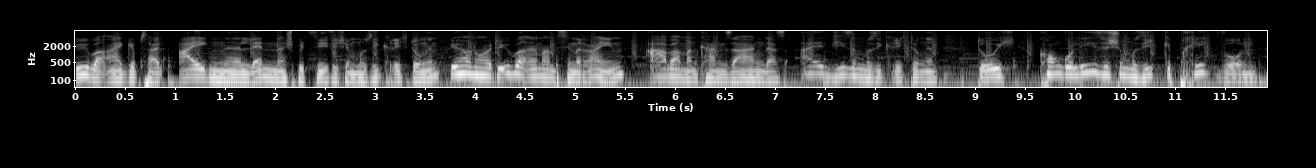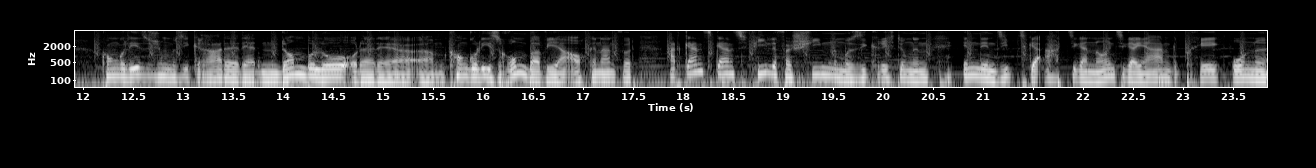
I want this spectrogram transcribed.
Überall gibt's halt eigene länderspezifische Musikrichtungen. Wir hören heute überall mal ein bisschen rein, aber man kann sagen, dass all diese Musikrichtungen durch kongolesische Musik geprägt wurden. Kongolesische Musik, gerade der Ndombolo oder der ähm, Kongolis Rumba, wie er auch genannt wird, hat ganz, ganz viele verschiedene Musikrichtungen in den 70er, 80er, 90er Jahren geprägt. Ohne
